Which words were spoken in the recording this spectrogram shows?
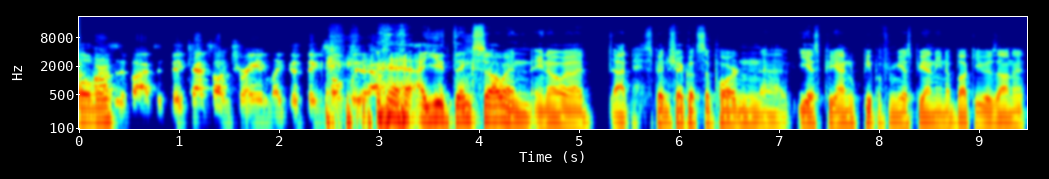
all over. Positive vibes. If Big Cat's on train, like good things hopefully to happen. You'd think so, and you know, uh, at Spit and Chicklets supporting uh, ESPN people from ESPN. You know, Bucky was on it.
